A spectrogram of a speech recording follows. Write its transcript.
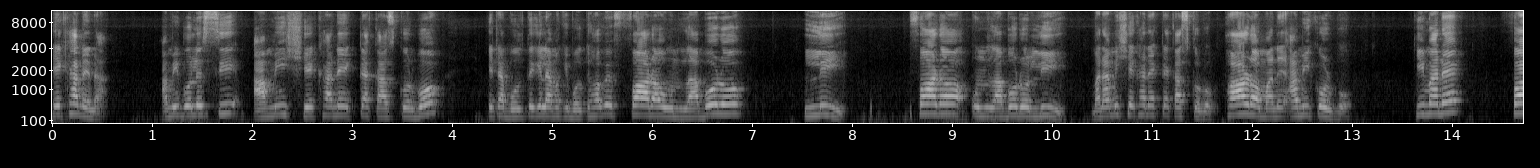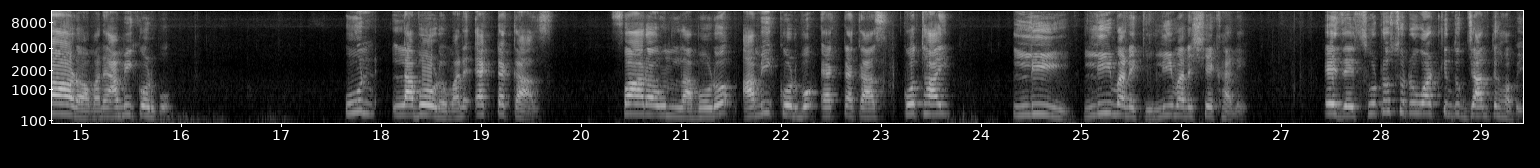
এখানে না। আমি বলেছি, আমি সেখানে একটা কাজ করব। এটা বলতে গেলে আমাকে বলতে হবে ফারা উন লাবোরো লি ফারা উন লাবোরো লি। মানে আমি সেখানে একটা কাজ করব। ফার মানে আমি করব। কি মানে? ফার মানে আমি করব। উন লাবোরো মানে একটা কাজ। ফারা উন লাবোরো, আমি করব একটা কাজ। কোথায়? লি লি মানে কি? লি মানে সেখানে। এই যে ছোট ছোট ওয়ার্ড কিন্তু জানতে হবে।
